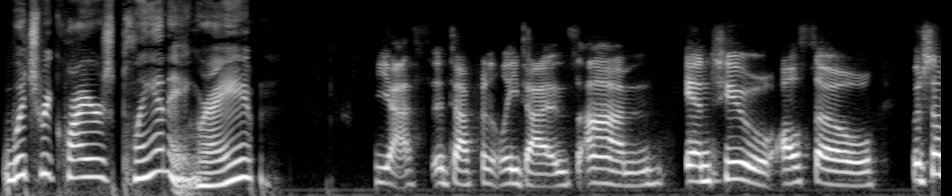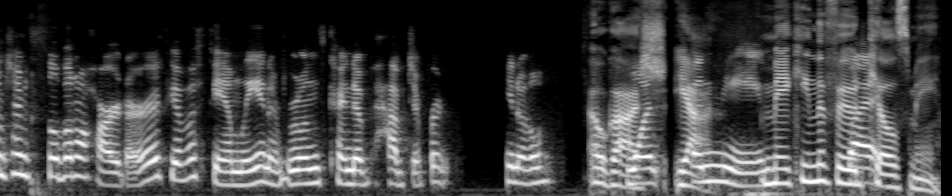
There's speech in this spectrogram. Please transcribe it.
which requires planning, right? Yes, it definitely does. Um, and two, also, which sometimes is a little bit harder if you have a family and everyone's kind of have different, you know. Oh gosh, yeah. Making the food but, kills me.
